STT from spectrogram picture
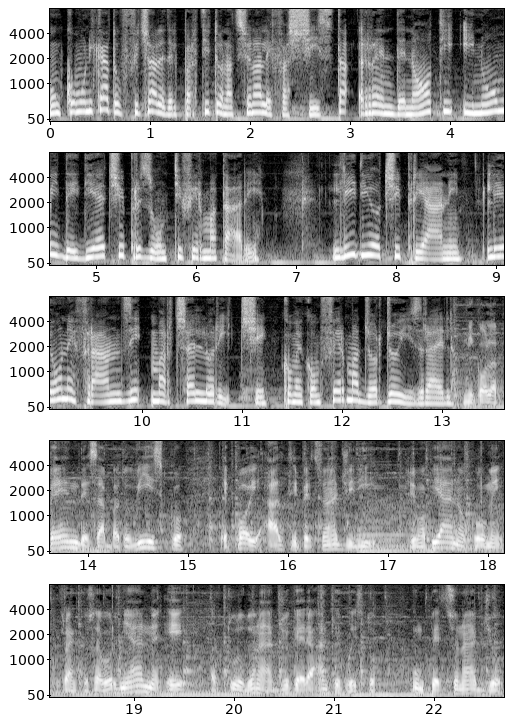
Un comunicato ufficiale del Partito Nazionale Fascista rende noti i nomi dei dieci presunti firmatari. Lidio Cipriani, Leone Franzi, Marcello Ricci, come conferma Giorgio Israel. Nicola Pende, Sabato Visco e poi altri personaggi di primo piano come Franco Savorgnan e Arturo Donaggio che era anche questo un personaggio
